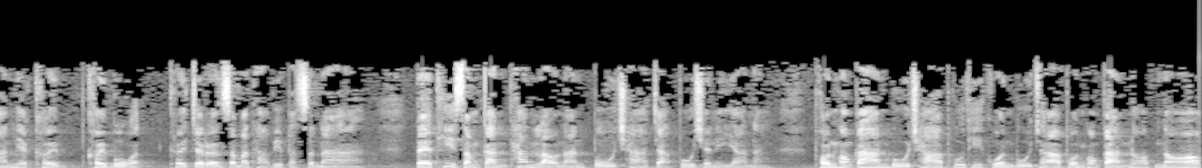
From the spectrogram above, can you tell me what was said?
นั้นเนี่ยเคยเคยบวชเคยเจริญสมถาวิปัสนา แต่ที่สำคัญท่านเหล่านั้นปูชาจะปูชนียานัง ผลของการบูชาผู้ที่ควรบูชาผลของการนอบน้อม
